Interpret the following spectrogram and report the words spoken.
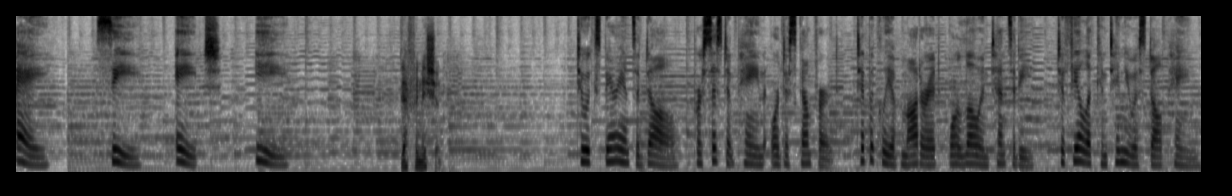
A C H E Definition To experience a dull, persistent pain or discomfort, typically of moderate or low intensity, to feel a continuous dull pain.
